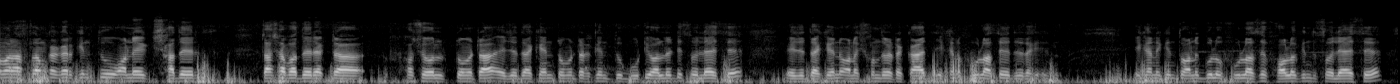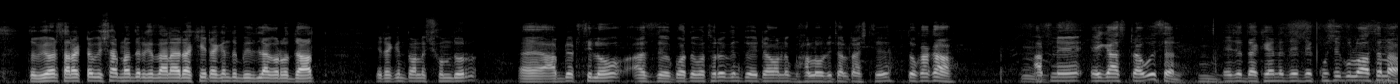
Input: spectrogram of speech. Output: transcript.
আমার আসলাম কাকার কিন্তু অনেক স্বাদের চাষাবাদের একটা ফসল টমেটো। এই যে দেখেন টমেটোর কিন্তু গুটি অলরেডি চলে আসছে। এই যে দেখেন অনেক সুন্দর একটা কাজ। এখানে ফুল আছে। এই যে দেখেন এখানে কিন্তু অনেকগুলো ফুল আছে ফলও কিন্তু চলে আসে। তো ভিউয়ার্স আর একটা বিষয় আপনাদেরকে জানায় রাখি এটা কিন্তু বিজলাগর জাত। এটা কিন্তু অনেক সুন্দর আপডেট ছিল। আজ গত বছরও কিন্তু এটা অনেক ভালো রেজাল্ট আসছে। তো কাকা আপনি এই গাছটা বুঝছেন? এই যে দেখেন যে যে কুশিগুলো আছে না?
